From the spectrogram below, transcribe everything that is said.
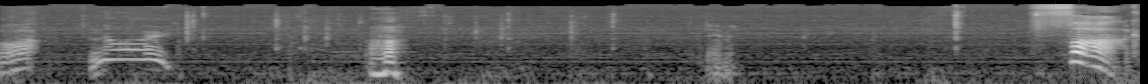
Oh no. Oh. Damn it. Fuck!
